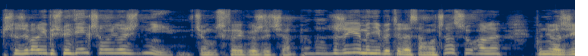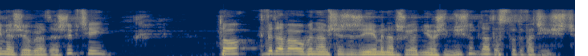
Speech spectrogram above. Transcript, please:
przeżywalibyśmy większą ilość dni w ciągu swojego życia. Prawda? Żyjemy niby tyle samo czasu, ale ponieważ Ziemia się obraca szybciej, to wydawałoby nam się, że żyjemy na przykład nie 80 lat, a 120.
